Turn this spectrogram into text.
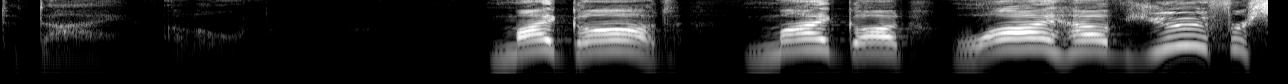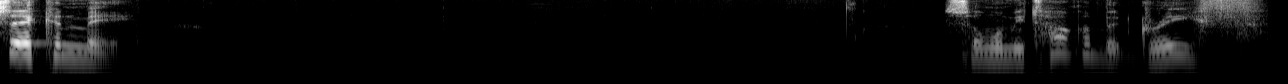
to die alone. My God, my God, why have you forsaken me? So when we talk about grief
